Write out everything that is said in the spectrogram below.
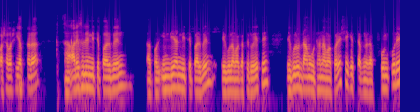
পাশাপাশি আপনারা আরএফএল এর নিতে পারবেন, তারপর ইন্ডিয়ান নিতে পারবেন, এগুলো আমার কাছে রয়েছে। এগুলোর দাম ওঠানামা করে সেক্ষেত্রে আপনারা ফোন করে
